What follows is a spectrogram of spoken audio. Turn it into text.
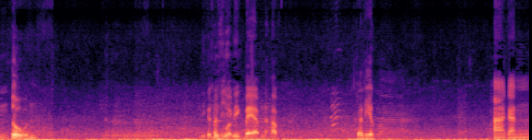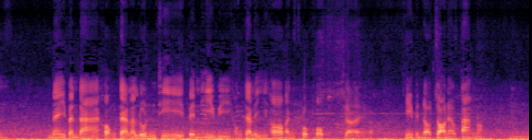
นย์อืมนี่ก็ดูสวยไปอีกแบบนะครับ ก็เรียกว่า มากันในบรรดาของแต่ละรุ่นที่เป็น EV ของแต่ละยี่ห้อกันครบใช่ครับ ๆนี่เป็นดอกจอแนวตั้งเนาะอืม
